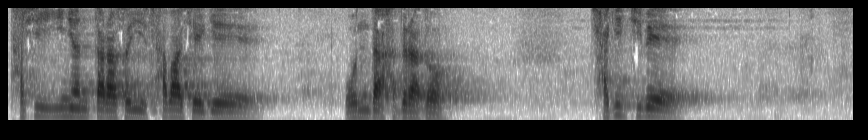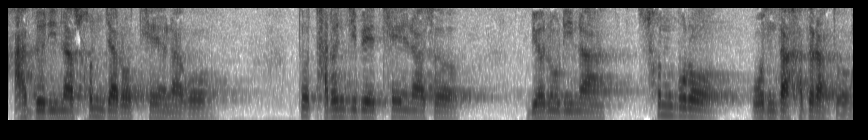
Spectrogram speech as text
다시 인연 따라서 이 사바세계에 온다 하더라도 자기 집에 아들이나 손자로 태어나고 또 다른 집에 태어나서 며느리나 손부로 온다 하더라도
